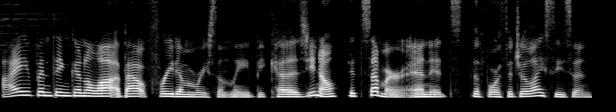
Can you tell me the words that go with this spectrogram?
I've been thinking a lot about freedom recently because, you know, it's summer and it's the 4th of July season.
